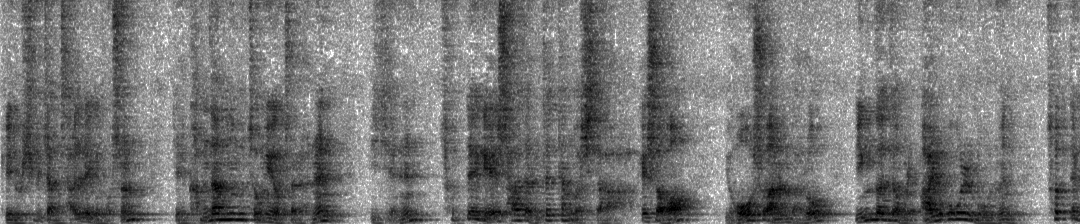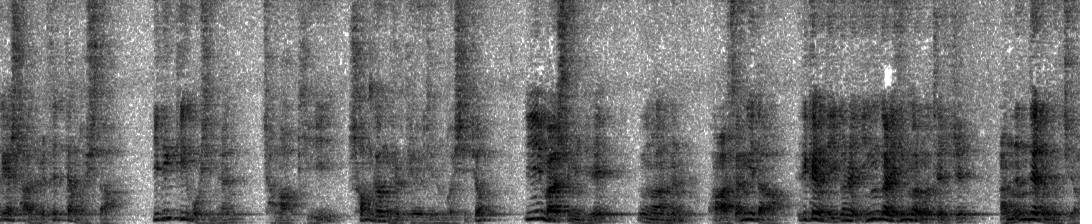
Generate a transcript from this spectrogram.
계속 11장 살려긴 것은 이제 감남무 종의 역사라는 이제는 소떼기의 사자를 뜻한 것이다. 그래서 여호수아는 바로 인간적으로 알곡을 모으는 소떼기의 사자를 뜻한 것이다. 이렇게 보시면 정확히 성경대로 되어지는 것이죠. 이 말씀이 이제 응하는 과정이다. 이렇게 하는데 이거는 인간의 힘을 못해주지 않는다는 거죠.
